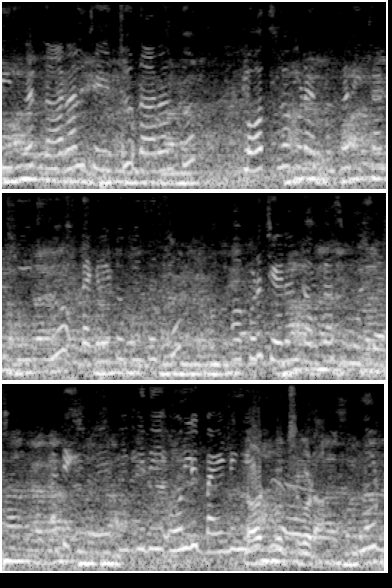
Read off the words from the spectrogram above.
తీసి సార్ దారాలు చేయొచ్చు. దారాలతో క్లాత్స్లో కూడా వెళ్తుంది సార్ ఇట్లాంటి షీట్స్ డెకరేటివ్ పీసెస్ కూడా చేయడానికి అవకాశం ఉంది సార్ అంటే ఇది- ఓన్లీ బైండింగ్ Notebooks కూడా. నోట్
